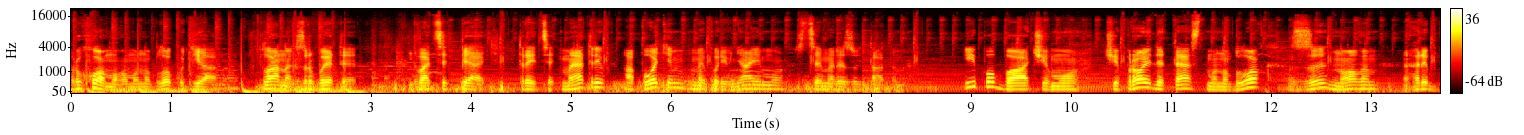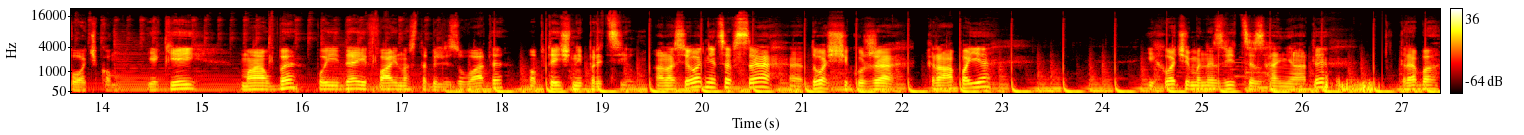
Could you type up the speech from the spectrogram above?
рухомого моноблоку Діана. В планах зробити 25-30 метрів, а потім ми порівняємо з цими результатами. І побачимо, чи пройде тест моноблок з новим грибочком, який мав би, по ідеї, файно стабілізувати оптичний приціл. А на сьогодні це все. Е, Дощик уже крапає і хоче мене звідси зганяти. Треба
